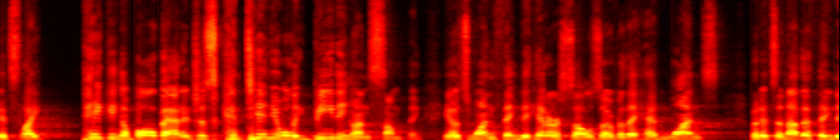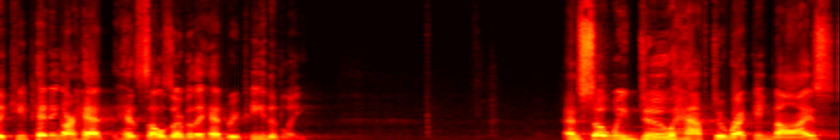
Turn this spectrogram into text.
it's like taking a ball bat and just continually beating on something. You know, it's one thing to hit ourselves over the head once, but it's another thing to keep hitting our head, cells over the head repeatedly. And so we do have to recognize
